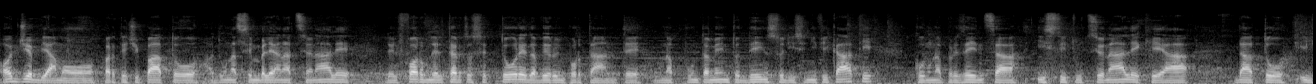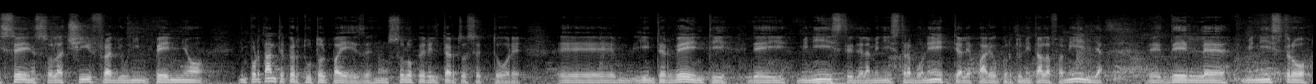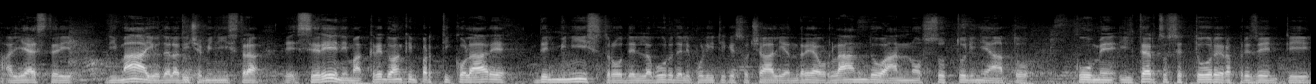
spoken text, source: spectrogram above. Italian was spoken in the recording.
Oggi abbiamo partecipato ad un'assemblea nazionale del forum del terzo settore davvero importante, un appuntamento denso di significati con una presenza istituzionale che ha dato il senso, la cifra di un impegno importante per tutto il Paese, non solo per il terzo settore. Eh, gli interventi dei ministri, della ministra Bonetti alle pari opportunità alla famiglia, eh, del ministro agli esteri Di Maio, della vice ministra eh, Sereni, ma credo anche in particolare del ministro del lavoro e delle politiche sociali Andrea Orlando hanno sottolineato come il terzo settore rappresenti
